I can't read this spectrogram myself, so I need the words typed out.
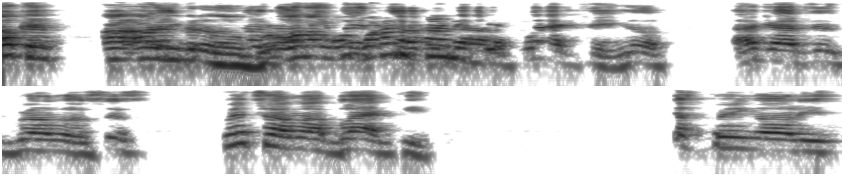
okay, I'll, I'll leave it alone. No, Bro, no, All- I all- we're I'm talking trying to about get a black thing. Look, I got this brother or sister. We're talking about black people. Let's bring all these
